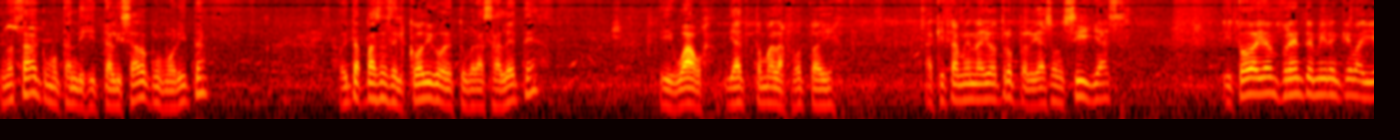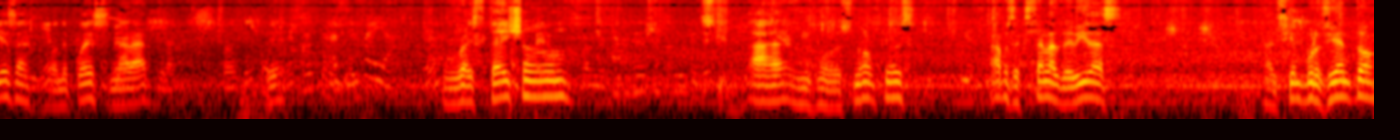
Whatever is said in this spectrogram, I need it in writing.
no estaba como tan digitalizado como ahorita. Ahorita pasas el código de tu brazalete y wow, ya te toma la foto ahí. Aquí también hay otro, pero ya son sillas. Y todo allá enfrente, miren qué belleza, donde puedes nadar. ¿Sí? Rest station. Ah, los snorkels. Ah, pues aquí están las bebidas al 100%.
